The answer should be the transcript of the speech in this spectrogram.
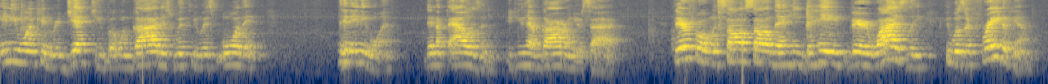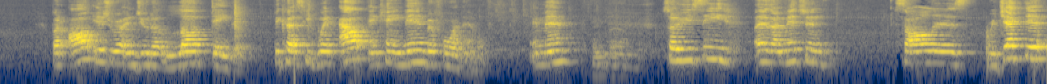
anyone can reject you, but when God is with you, it's more than, than anyone, than a thousand, if you have God on your side. Therefore, when Saul saw that he behaved very wisely, he was afraid of him. But all Israel and Judah loved David because he went out and came in before them. Amen. So you see, as I mentioned, Saul is rejected,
